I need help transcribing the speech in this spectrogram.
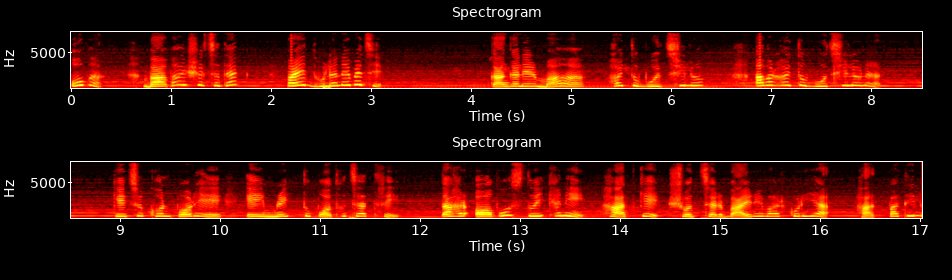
ও মা, বাবা এসেছে দেখ, পায়ে ধুলা নেমেছে। কাঙ্গালের মা হয়তো বুঝছিল, আবার হয়তো বুঝিল না। কিছুক্ষণ পরে এই মৃত্যু পথযাত্রী তাহার অবস দুইখানি হাতকে শয্যার বাইরে বার করিয়া হাত পাতিল।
